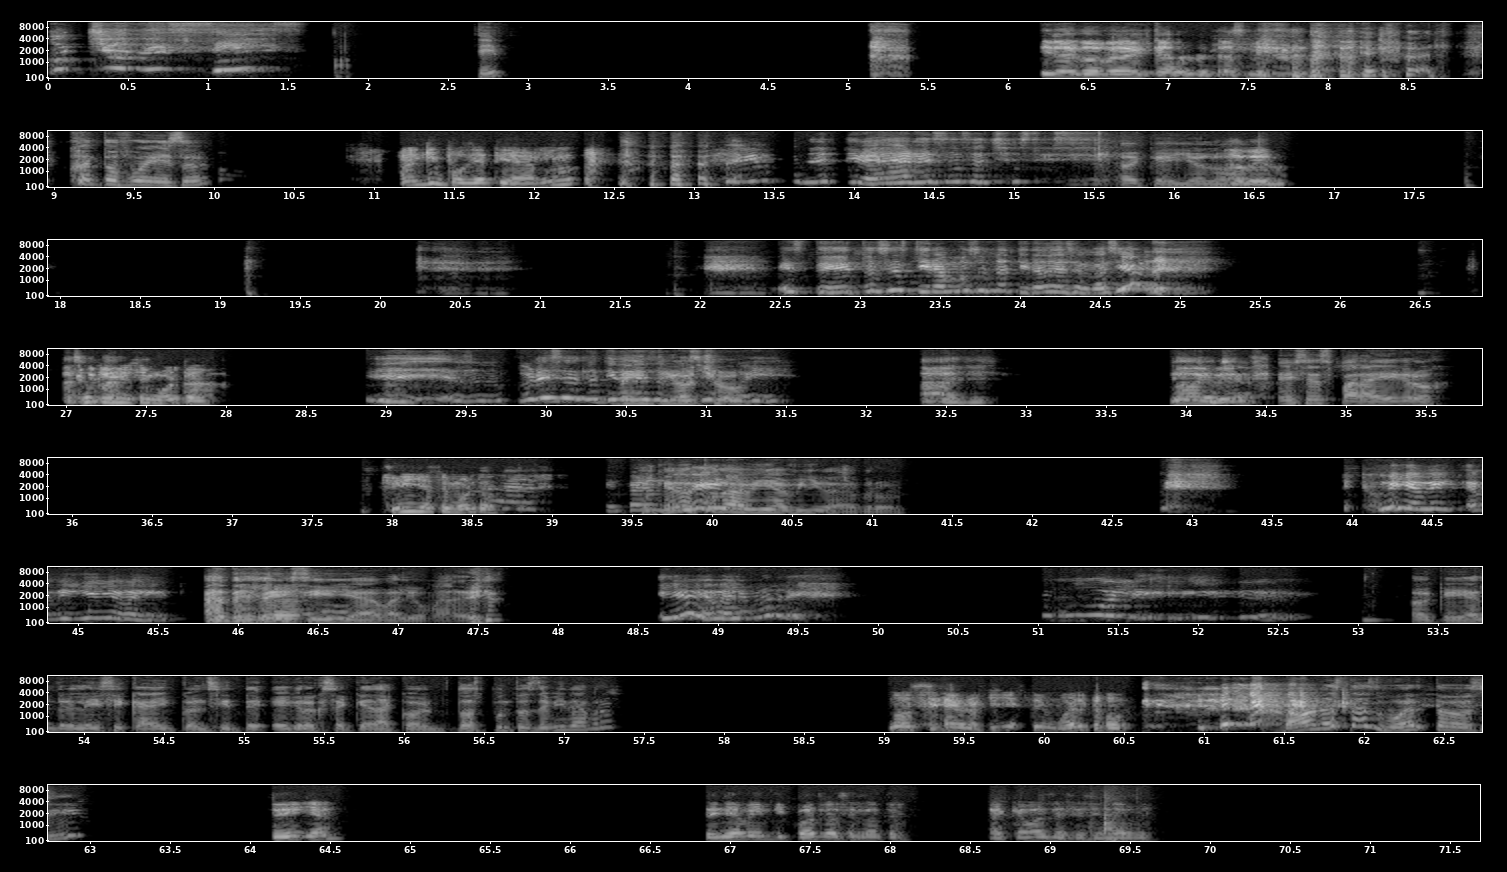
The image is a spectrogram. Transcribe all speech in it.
de 6? Sí. Y luego veo el cabrón detrás mío. ¿Cuánto fue eso? ¿Alguien podría tirarlo? Alguien podría tirar esos 8 de 6. Ok, yo lo A hago. ver, Este, entonces tiramos una tirada de salvación. Así Creo que yo estoy muerto. Eh, Por eso es la tirada de 28. salvación, güey. Ah, ya. No. Ese es para Egro. Sí, ya estoy muerto. Te Pero, queda güey, todavía vida, bro. Güey, a mí, a mí ya me valió. Ándale, sí, ya valió madre. Y ya me vale madre. Ule. Ok, Andre Lacey cae inconsciente. Egrog se queda con dos puntos de vida, bro. No sé, bro, yo ya estoy muerto. No, no estás muerto, ¿sí? Sí, ya. Tenía 24 hace rato. Acabas de asesinarme.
